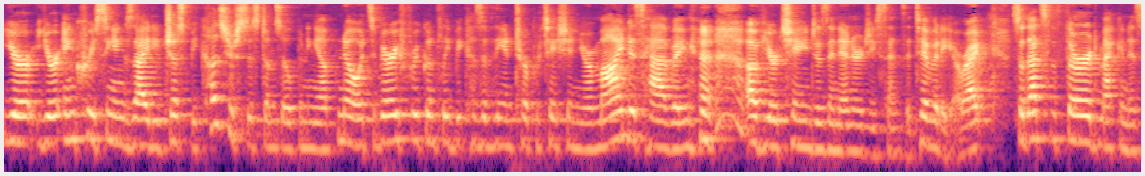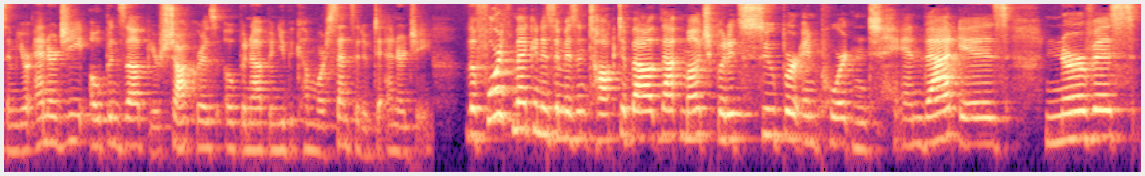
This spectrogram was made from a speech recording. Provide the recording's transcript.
you're you're increasing anxiety just because your system's opening up. No, it's very frequently because of the interpretation your mind is having of your changes in energy sensitivity, all right? So that's the third mechanism. Your energy opens up, your chakras open up and you become more sensitive to energy. The fourth mechanism isn't talked about that much, but it's super important, and that is nervous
